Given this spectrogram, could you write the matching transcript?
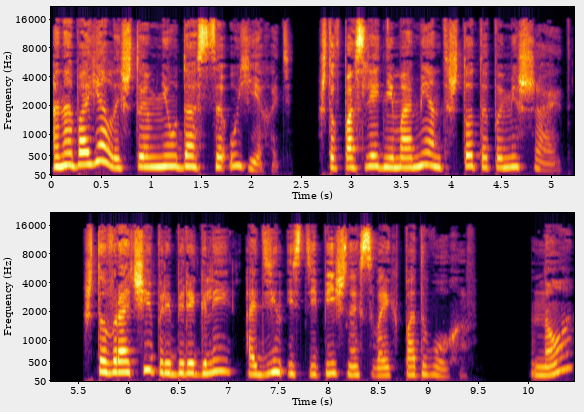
Она боялась, что им не удастся уехать, что в последний момент что-то помешает, что врачи приберегли один из типичных своих подвохов. Но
